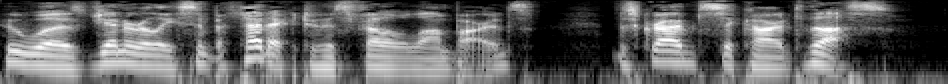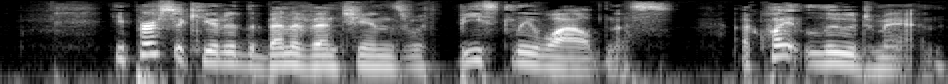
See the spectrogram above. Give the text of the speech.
who was generally sympathetic to his fellow Lombards, described Sicard thus. He persecuted the Beneventians with beastly wildness, a quite lewd man,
